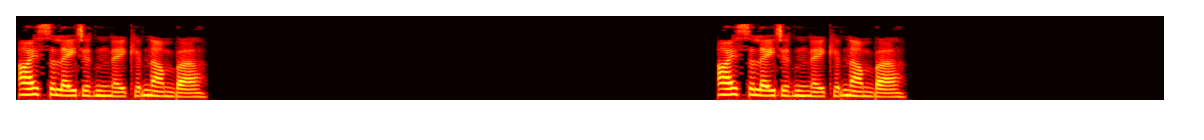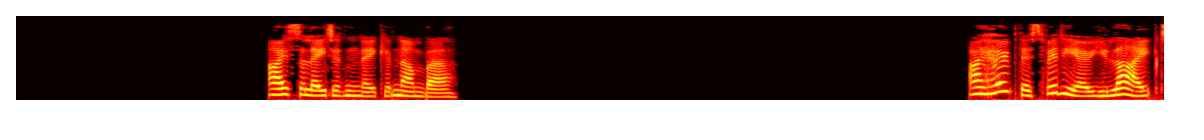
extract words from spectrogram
Isolated and naked number Isolated and naked number Isolated and naked number I hope this video you liked.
